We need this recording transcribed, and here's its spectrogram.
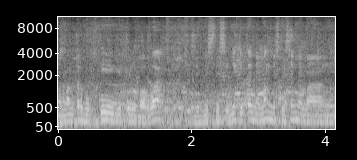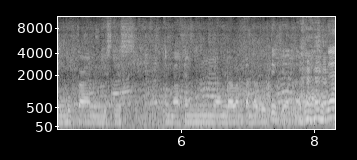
memang terbukti gitu loh bahwa di bisnis ini kita memang bisnisnya memang bukan bisnis MLM yang dalam tanda kutip ya tapi maksudnya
